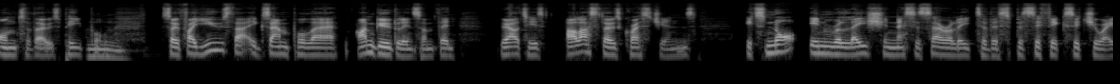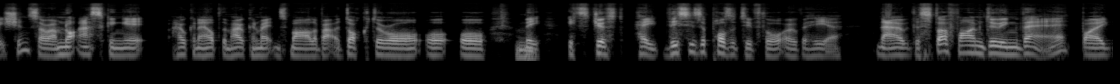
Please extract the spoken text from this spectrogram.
onto those people. Mm. So if I use that example there, I'm googling something. The reality is, I'll ask those questions it's not in relation necessarily to the specific situation. So I'm not asking it, how can I help them? How can I make them smile about a doctor or or, or mm. me? It's just, hey, this is a positive thought over here. Now the stuff I'm doing there by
